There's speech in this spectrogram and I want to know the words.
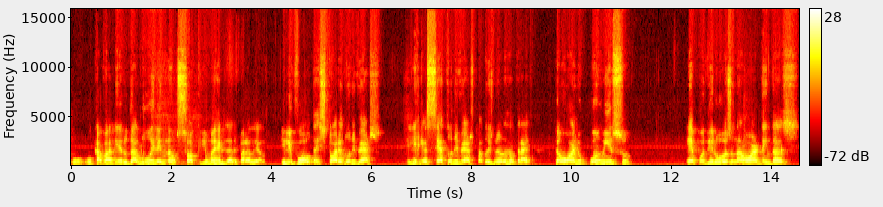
o, o Cavaleiro da Lua, ele não só cria uma realidade paralela, ele volta à história do universo. Ele reseta o universo para dois mil anos atrás. Então, olha o quão isso é poderoso na ordem das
